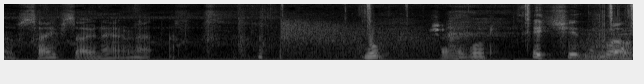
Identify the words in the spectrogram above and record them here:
Little safe zone now, isn't it? Nope. Shut the wood. Shit the wood.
